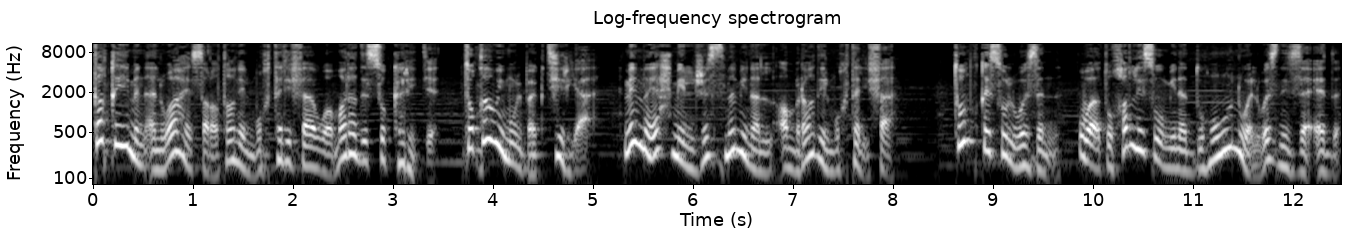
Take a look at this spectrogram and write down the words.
تقي من أنواع السرطان المختلفة ومرض السكري تقاوم البكتيريا مما يحمي الجسم من الأمراض المختلفة. تنقص الوزن وتخلص من الدهون والوزن الزائد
